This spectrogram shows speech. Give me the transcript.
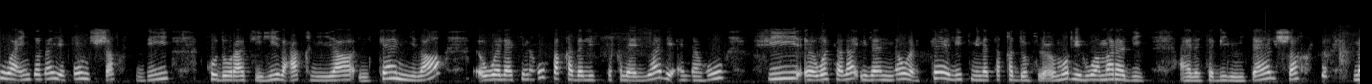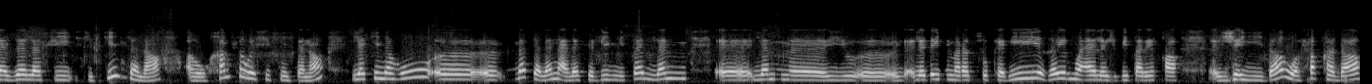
هو عندما يكون الشخص بقدراته العقلية الكاملة ولكنه فقد الاستقلالية لأنه في وصل إلى النوع الثالث من التقدم في العمر اللي هو مرضي. على سبيل المثال شخص ما زال في 60 سنة أو 65 سنة لكنه آه، مثلا على سبيل المثال لم آه، لم لديه مرض سكري غير معالج بطريقة جيدة وفقد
